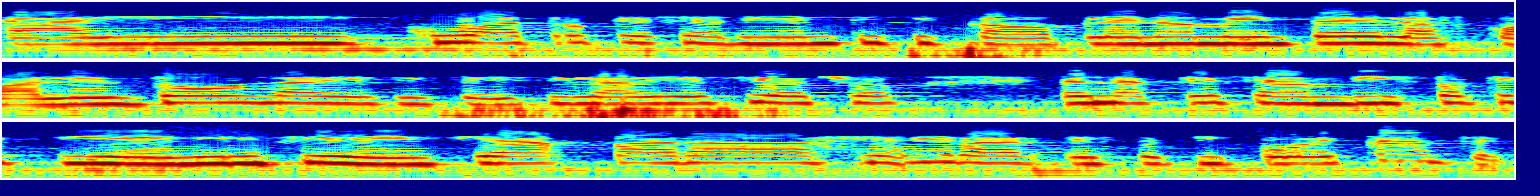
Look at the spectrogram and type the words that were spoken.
hay cuatro que se han identificado plenamente, de las cuales dos, la 16 y la 18, en las que se han visto que tiene incidencia para generar este tipo de cáncer.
